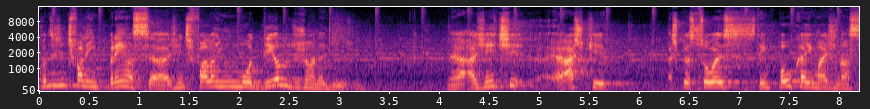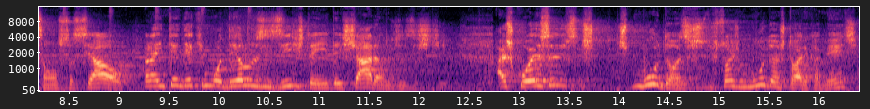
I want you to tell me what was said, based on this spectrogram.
quando a gente fala em imprensa, a gente fala em um modelo de jornalismo. Né? A gente, acho que as pessoas têm pouca imaginação social para entender que modelos existem e deixaram de existir. As coisas mudam, as instituições mudam historicamente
